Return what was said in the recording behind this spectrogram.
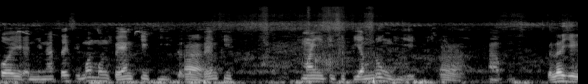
ค่อยอันนี้นะแต่สิมาเมืองแปลงพริกอีกแล้วก็แปลงพริกใหม่ที่สิเตรียมลงอีกอ่าครับก็เลยสิ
